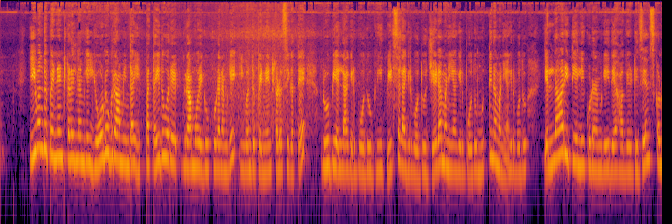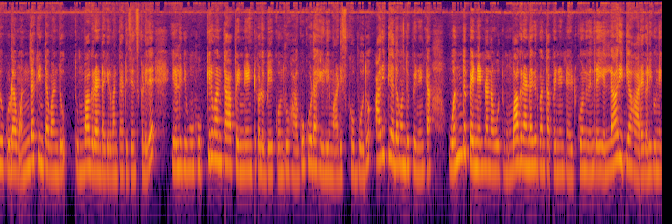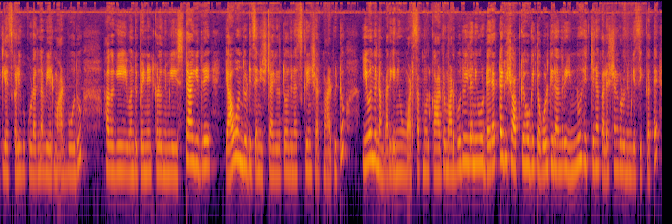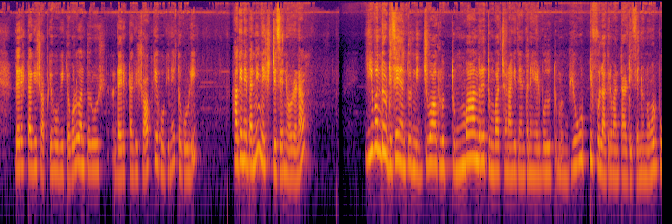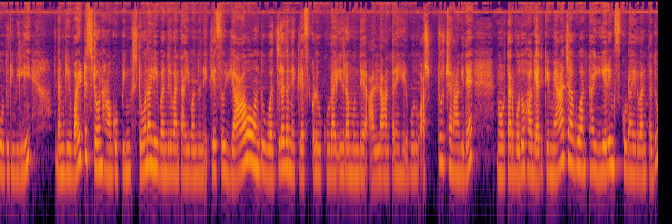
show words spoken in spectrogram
ಈ ಒಂದು ಪೆಂಡೆಂಟ್ಗಳಲ್ಲಿ ನಮಗೆ ಏಳು ಗ್ರಾಮಿಂದ ಇಪ್ಪತ್ತೈದುವರೆ ಗ್ರಾಮ್ವರೆಗೂ ಕೂಡ ನಮಗೆ ಈ ಒಂದು ಪೆಂಡೆಂಟ್ಗಳು ಸಿಗುತ್ತೆ. ರೂಬಿಯಲ್ಲಾಗಿರ್ಬೋದು ಗ್ರೀನ್ ಬೀಡ್ಸಲ್ಲಾಗಿರ್ಬೋದು ಜೇಡಮಣಿ ಆಗಿರ್ಬೋದು ಮುತ್ತಿನ ಮಣಿಯಾಗಿರ್ಬೋದು, ಎಲ್ಲ ರೀತಿಯಲ್ಲಿ ಕೂಡ ನಮಗೆ ಇದೆ. ಹಾಗೆ ಡಿಸೈನ್ಸ್ಗಳು ಕೂಡ ಒಂದಕ್ಕಿಂತ ಒಂದು ತುಂಬ ಗ್ರ್ಯಾಂಡ್ ಆಗಿರುವಂಥ ಡಿಸೈನ್ಸ್ಗಳಿದೆ. ಇದರಲ್ಲಿ ನೀವು ಹುಕ್ಕಿರುವಂಥ ಪೆಂಡೆಂಟ್ಗಳು ಬೇಕು ಅಂದರೂ ಹಾಗೂ ಕೂಡ ಹೇಳಿ ಮಾಡಿಸ್ಕೋಬೋದು. ಆ ರೀತಿಯಾದ ಒಂದು ಪೆಂಡೆಂಟ್ನ ಒಂದು ಪೆಂಡೆಂಟ್ನ ನಾವು ತುಂಬ ಗ್ರ್ಯಾಂಡ್ ಆಗಿರುವಂಥ ಪೆಂಡೆಂಟ್ನ ಇಟ್ಕೊಂಡ್ವಿ ಅಂದರೆ ಎಲ್ಲ ರೀತಿಯ ಹಾರಗಳಿಗೂ, ನೆಕ್ಲೆಸ್ಗಳಿಗೂ ಕೂಡ ಅದನ್ನ ವೇರ್ ಮಾಡ್ಬೋದು. ಹಾಗಾಗಿ ಈ ಒಂದು ಪೆಂಡೆಂಟ್ಗಳು ನಿಮಗೆ ಇಷ್ಟ ಆಗಿದ್ದರೆ ಯಾವ ಒಂದು ಡಿಸೈನ್ ಇಷ್ಟ ಆಗಿರುತ್ತೋ ಅದನ್ನು ಸ್ಕ್ರೀನ್ಶಾಟ್ ಮಾಡಿಬಿಟ್ಟು ಈ ಒಂದು ನಂಬರ್ಗೆ ನೀವು ವಾಟ್ಸಪ್ ಮೂಲಕ ಆರ್ಡ್ರ್ ಮಾಡ್ಬೋದು. ಇಲ್ಲ ನೀವು ಡೈರೆಕ್ಟಾಗಿ ಶಾಪ್ಗೆ ಹೋಗಿ ತೊಗೊಳ್ತೀರಾ ಅಂದರೆ ಇನ್ನೂ ಹೆಚ್ಚಿನ ಕಲೆಕ್ಷನ್ಗಳು ನಿಮಗೆ ಸಿಕ್ಕತ್ತೆ. ಡೈರೆಕ್ಟಾಗಿ ಶಾಪ್ಗೆ ಹೋಗಿ ತೊಗೊಳ್ಳುವಂಥವ್ರು ಡೈರೆಕ್ಟಾಗಿ ಶಾಪ್ಗೆ ಹೋಗಿನೇ ತೊಗೊಳ್ಳಿ. ಹಾಗೆಯೇ ಬನ್ನಿ, ನೆಕ್ಸ್ಟ್ ಡಿಸೈನ್ ನೋಡೋಣ. ಈ ಒಂದು ಡಿಸೈನ್ ಅಂತೂ ನಿಜವಾಗ್ಲೂ ತುಂಬ ಅಂದರೆ ತುಂಬ ಚೆನ್ನಾಗಿದೆ ಅಂತಲೇ ಹೇಳ್ಬೋದು. ತುಂಬ ಬ್ಯೂಟಿಫುಲ್ ಆಗಿರುವಂಥ ಡಿಸೈನು ನೋಡ್ಬೋದು ನೀವು ಇಲ್ಲಿ ನಮಗೆ ವೈಟ್ ಸ್ಟೋನ್ ಹಾಗೂ ಪಿಂಕ್ ಸ್ಟೋನಲ್ಲಿ ಬಂದಿರುವಂತಹ ಈ ಒಂದು ನೆಕ್ಲೆಸ್ಸು ಯಾವ ಒಂದು ವಜ್ರದ ನೆಕ್ಲೆಸ್ಗಳು ಕೂಡ ಇದರ ಮುಂದೆ ಅಲ್ಲ ಅಂತಲೇ ಹೇಳ್ಬೋದು. ಅಷ್ಟು ಚೆನ್ನಾಗಿದೆ. ನೋಡ್ತಾ ಇರ್ಬೋದು. ಹಾಗೆ ಅದಕ್ಕೆ ಮ್ಯಾಚ್ ಆಗುವಂತಹ ಇಯರಿಂಗ್ಸ್ ಕೂಡ ಇರುವಂಥದ್ದು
